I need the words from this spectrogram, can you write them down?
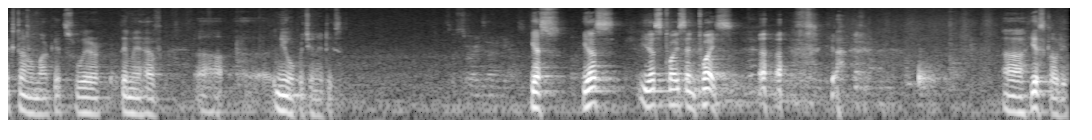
external markets where they may have uh, new opportunities. So sorry, is that a yes? Yes, yes, yes, twice and twice. yeah. Uh, yes, Claudio.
